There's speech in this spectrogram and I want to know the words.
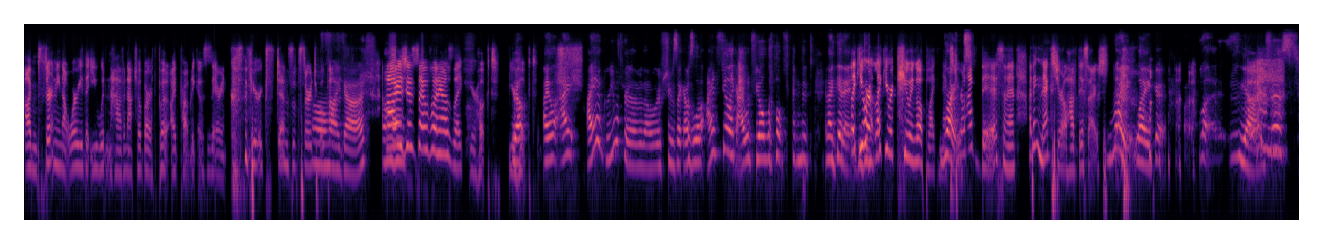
I'm certainly not worried that you wouldn't have a natural birth, but I'd probably go cesarean because of your extensive surgical. Oh my gosh! Oh. I was oh. just so funny. I was like, "You're hooked. You're yep. hooked." I I I agree with her though. If she was like, I was a little, I feel like I would feel a little offended, and I get it. Like you, you were like you were queuing up. Like next right. year I'll have this, and then I think next year I'll have this out. Right. like, yeah, just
